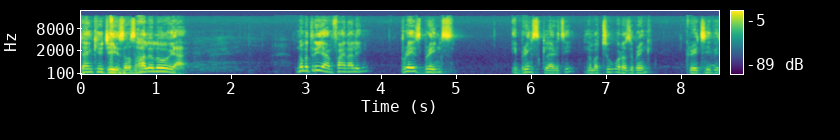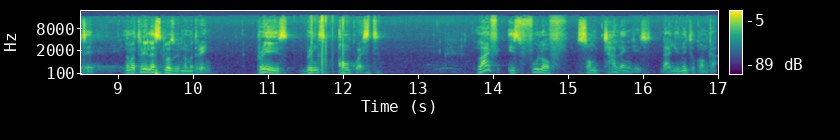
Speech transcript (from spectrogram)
Thank you, Jesus. Hallelujah. Number three, and finally, praise brings it brings clarity. Number two, what does it bring? Creativity. Number three, let's close with number three. Praise brings conquest. Life is full of some challenges that you need to conquer.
